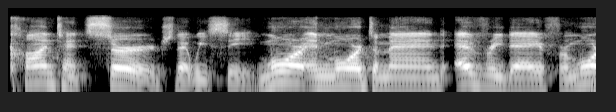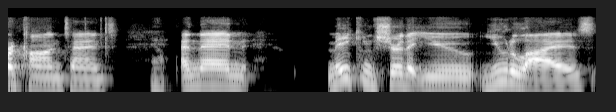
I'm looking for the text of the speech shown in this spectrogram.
content surge that we see more and more demand every day for more content yeah. and then making sure that you utilize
